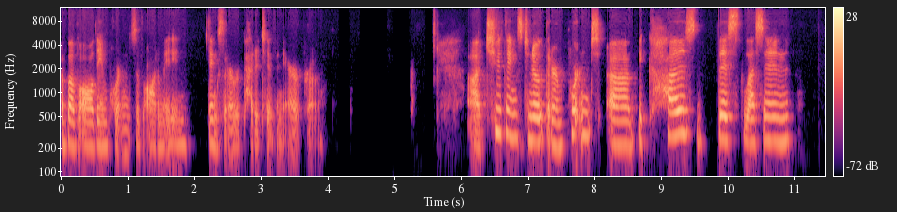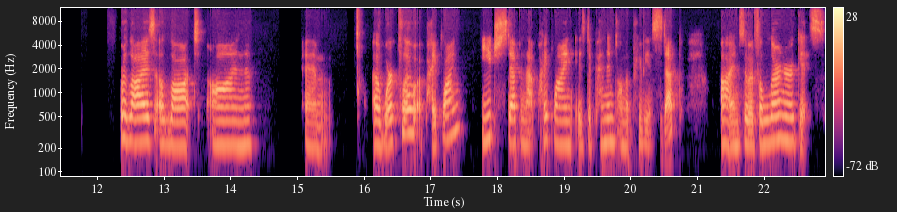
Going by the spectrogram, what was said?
above all, the importance of automating things that are repetitive and error prone. Uh, two things to note that are important uh, because this lesson relies a lot on um, a workflow, a pipeline. Each step in that pipeline is dependent on the previous step. Uh, and so if a learner gets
